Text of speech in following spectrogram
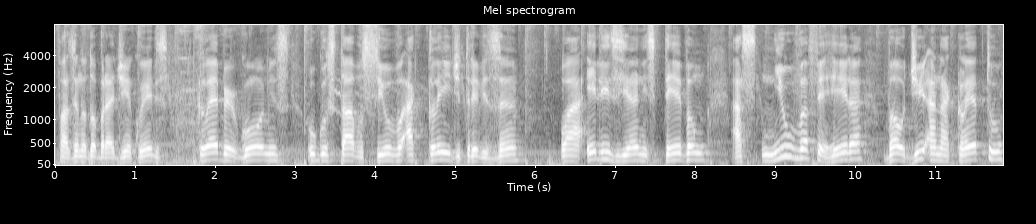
fazendo a dobradinha com eles. Kleber Gomes, o Gustavo Silva, a Cleide Trevisan, a Elisiane Estevão, a Nilva Ferreira, Valdir Anacleto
